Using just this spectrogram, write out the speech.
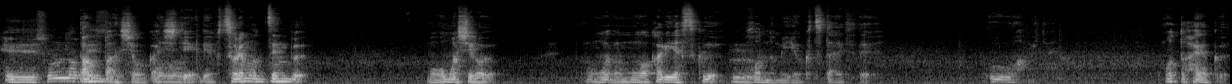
へえそんなバンバン紹介してでそれも全部もう面白い。もうもう分かりやすくうん。本の魅力伝えてて、うわみたいな。もっと早く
